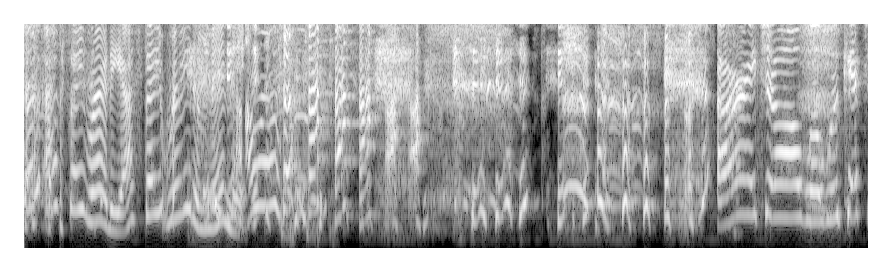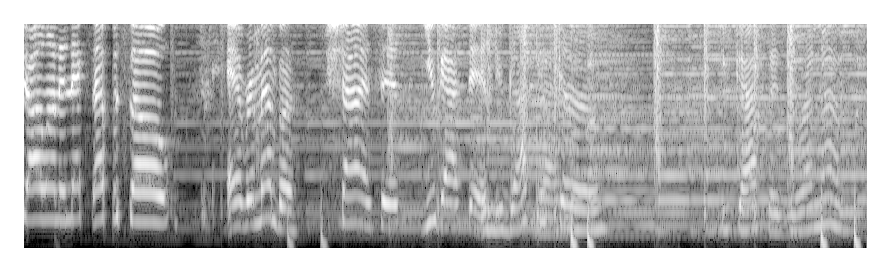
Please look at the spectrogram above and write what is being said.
I, I stay ready. I stay ready a minute. All right, y'all. Well, we'll catch y'all on the next episode. And remember, shine sis, you got this. You got this, girl. You got this. You are now.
